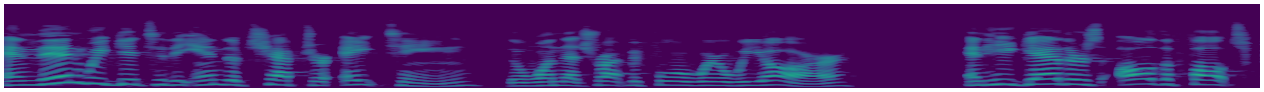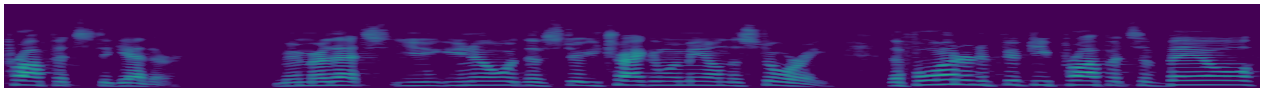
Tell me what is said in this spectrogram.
and then we get to the end of chapter 18, the one that's right before where we are, and he gathers all the false prophets together. Remember that's you, you know the story. You tracking with me on the story? The 450 prophets of Baal,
